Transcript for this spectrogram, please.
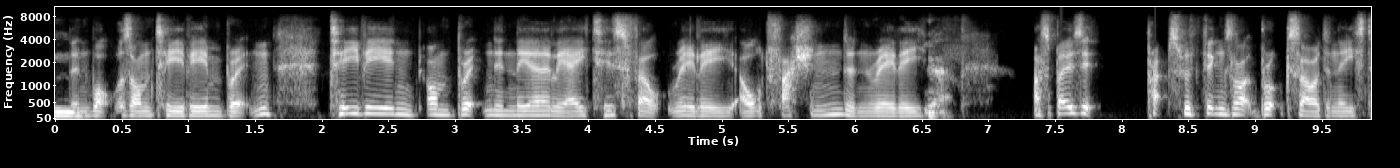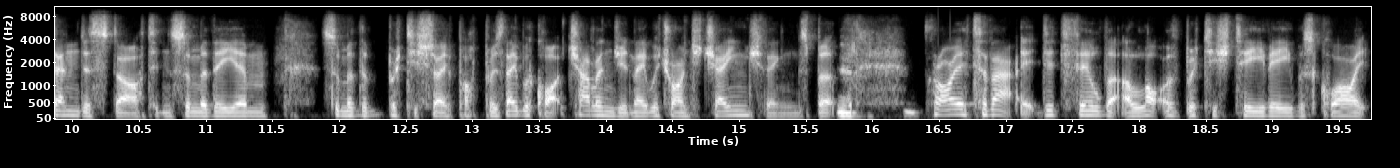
mm. than what was on TV in Britain. TV in on Britain in the early eighties felt really old fashioned and really. Yeah. I suppose it perhaps with things like Brookside and EastEnders starting, some of the um, some of the British soap operas they were quite challenging. They were trying to change things, but yeah. prior to that, it did feel that a lot of British TV was quite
